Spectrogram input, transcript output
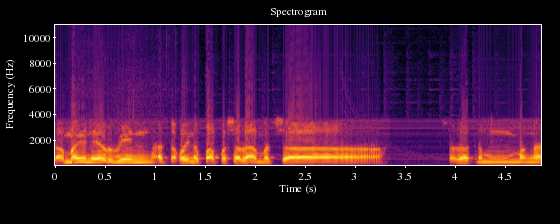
Tama yun, Erwin. At ako'y nagpapasalamat sa sa lahat ng mga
